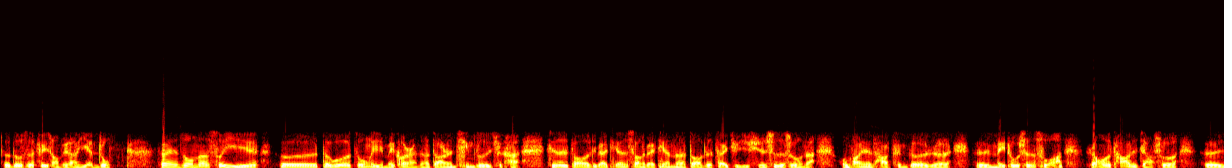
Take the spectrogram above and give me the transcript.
这都是非常非常严重。非常严重呢，所以呃，德国总理梅克尔呢，当然亲自去看。其实到礼拜天，上礼拜天呢，到这灾区去巡视的时候呢，我们发现他整个的呃眉头深锁，然后他就讲说，呃，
